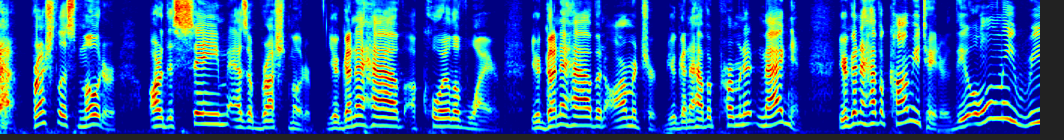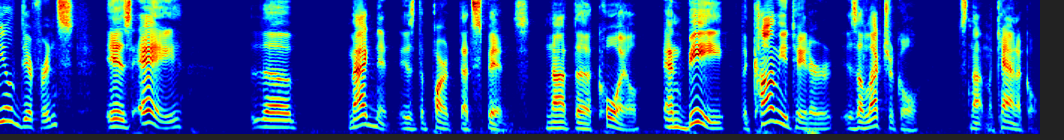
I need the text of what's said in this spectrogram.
brushless motor are the same as a brushed motor. You're going to have a coil of wire. You're going to have an armature. You're going to have a permanent magnet. You're going to have a commutator. The only real difference is A, the magnet is the part that spins, not the coil. And B, the commutator is electrical, it's not mechanical.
